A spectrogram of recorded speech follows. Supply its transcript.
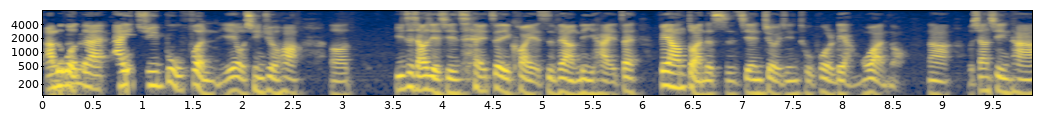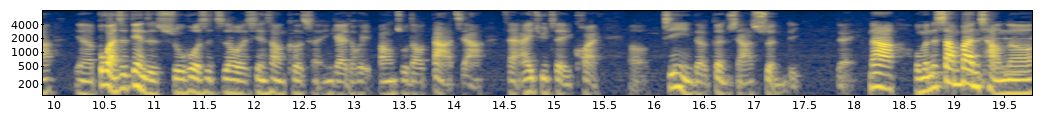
啊、如果在 IG 部分也有兴趣的话，呃，鱼子小姐其实在这一块也是非常厉害，在非常短的时间就已经突破两万哦。那我相信她，呃，不管是电子书或是之后的线上课程，应该都会帮助到大家在 IG 这一块，呃，经营的更加顺利。对，那我们的上半场呢？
